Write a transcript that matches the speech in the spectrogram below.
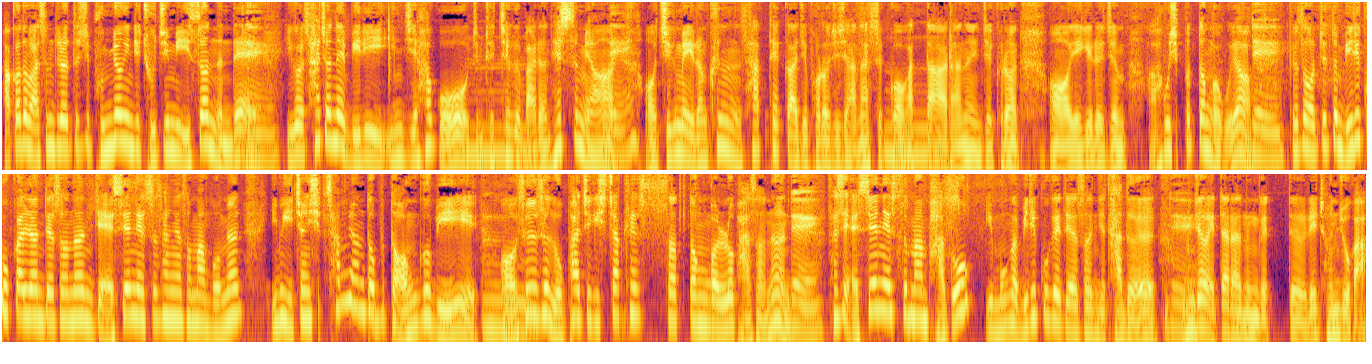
아까도 말씀드렸듯이 분명히 이제 조짐이 있었는데 네. 음. 이걸 사전에 미리 인지하고 지금 대책을 마련했으면 네. 어, 지금의 이런 큰 사태까지 벌어지지 않았을 음. 것 같다라는 이제 그런 어, 얘기를 좀 하고 싶었던 거고요. 네. 그래서 어쨌든 미리국 관련돼서는 이제 SNS 상에서만 보면 이미 2013년도부터 언급이 어, 슬슬 높아지기 시작했었던 걸로 봐서는 음. 네. 사실 SNS만 봐도 이 뭔가 미리국에 대해서 이제 다들 네. 문제가 있다라는 것들이 전조가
